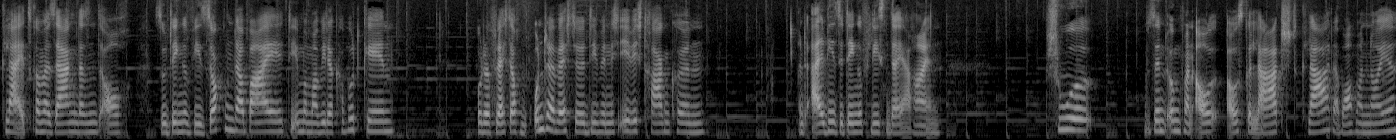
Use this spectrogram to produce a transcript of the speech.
Klar, jetzt können wir sagen, da sind auch so Dinge wie Socken dabei, die immer mal wieder kaputt gehen. Oder vielleicht auch Unterwäsche, die wir nicht ewig tragen können. Und all diese Dinge fließen da ja rein. Schuhe sind irgendwann ausgelatscht, klar, da braucht man neue.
